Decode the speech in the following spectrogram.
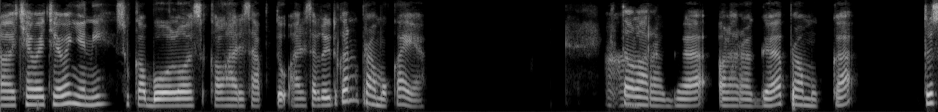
eh, cewek-ceweknya nih suka bolos kalau hari Sabtu. Hari Sabtu itu kan pramuka ya. Kita Uh-uh. olahraga, olahraga pramuka. Terus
